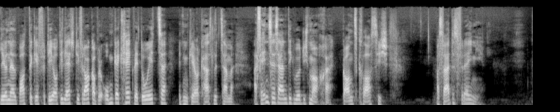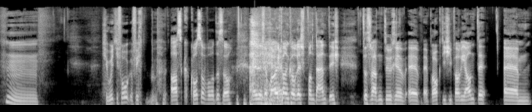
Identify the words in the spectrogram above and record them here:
Lionel Battege, für dich auch die letzte Frage. Aber umgekehrt, wenn du jetzt mit dem Georg Hässler zusammen eine Fernsehsendung würdest machen, ganz klassisch, was wäre das für eine? Hm. Das ist eine gute Frage. Vielleicht Ask Kosovo oder so. Wenn er schon Balkan-Korrespondent ist. Das wäre natürlich eine, eine, eine praktische Variante. Ähm,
